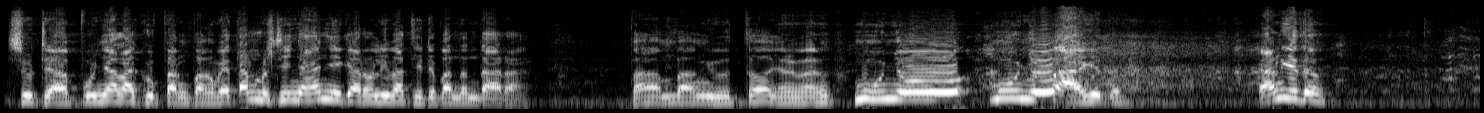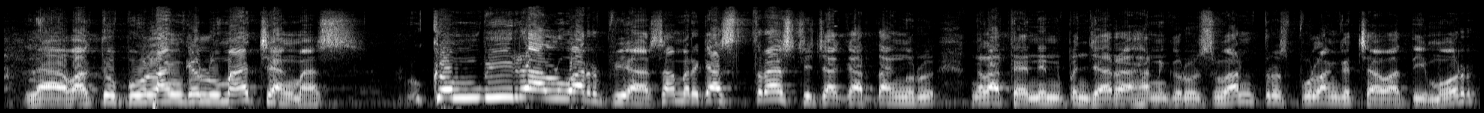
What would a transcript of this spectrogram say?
sudah punya lagu Bang Bang Wetan mesti nyanyi karo liwat di depan tentara. Bambang Yuto munyo munyo ah gitu. Kan gitu? Lah waktu pulang ke Lumajang mas gembira luar biasa. Mereka stres di Jakarta ngeladenin penjarahan kerusuhan terus pulang ke Jawa Timur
